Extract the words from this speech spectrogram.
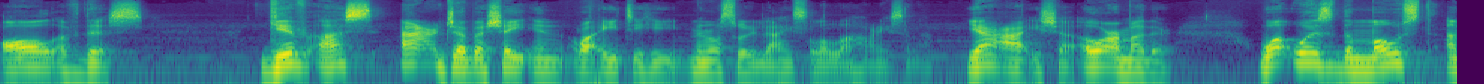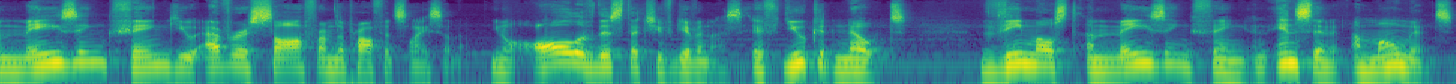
all of this, give us أعجب شيء رأيته من رسول الله صلى الله عليه وسلم. Ya Aisha, O our mother, what was the most amazing thing you ever saw from the Prophet ﷺ? You know, all of this that you've given us. If you could note the most amazing thing, an incident, a moment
